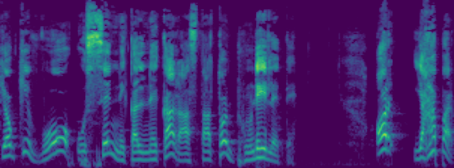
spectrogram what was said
क्योंकि वो उससे निकलने का रास्ता तो ढूंढ ही लेते हैं। और यहाँ पर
